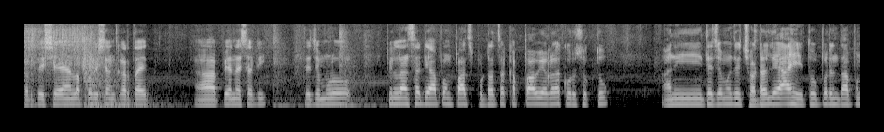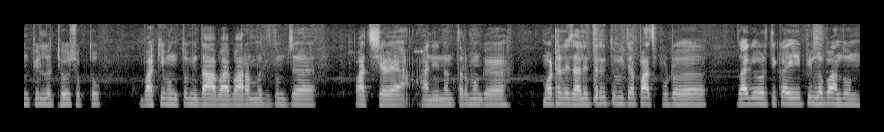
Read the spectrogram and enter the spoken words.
तर ते शेळ्यांना परेशान करतायत पेण्यासाठी. त्याच्यामुळं पिल्लांसाठी आपण पाच फुटाचा कप्पा वेगळा करू शकतो. आणि त्याच्यामध्ये छोटाले आहे तोपर्यंत आपण पिल्लं ठेवू शकतो. बाकी मग तुम्ही दहा बाय बारामध्ये तुमच्या पाच शेळ्या आणि नंतर मग मोठाले झाले तरी तुम्ही त्या पाच फूट जागेवरती काही पिल्लं बांधून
